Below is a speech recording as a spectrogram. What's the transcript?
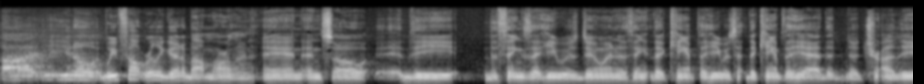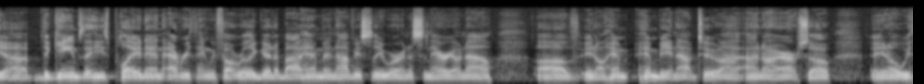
Uh, you know, we felt really good about Marlon, and and so the the things that he was doing, the thing, the camp that he was, the camp that he had, the the uh, the, uh, the games that he's played in, everything. We felt really good about him, and obviously we're in a scenario now of you know him him being out too on, on IR. So you know we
